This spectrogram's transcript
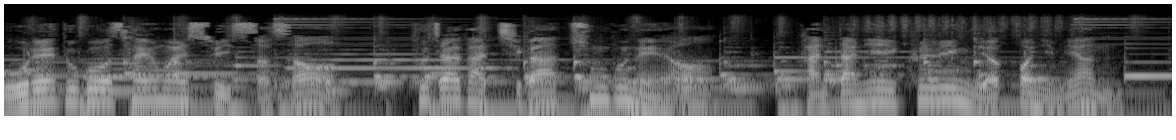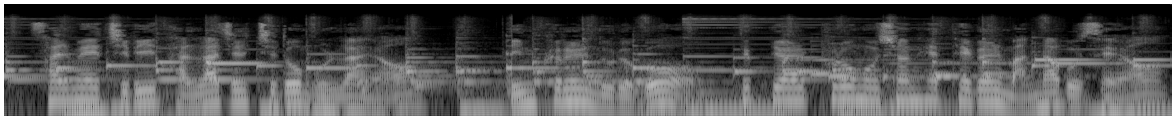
오래 두고 사용할 수 있어서 투자 가치가 충분해요. 간단히 클릭 몇 번이면 삶의 질이 달라질지도 몰라요. 링크를 누르고 특별 프로모션 혜택을 만나보세요.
